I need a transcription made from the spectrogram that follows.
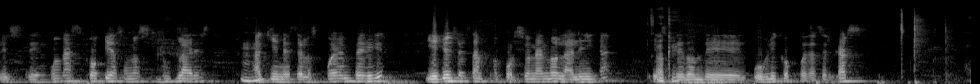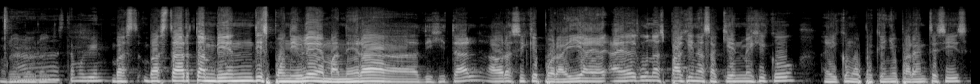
este, unas copias, unos ejemplares a quienes se los pueden pedir y ellos ya están proporcionando la liga este, donde el público puede acercarse. Ah, está muy bien. Va, a estar también disponible de manera digital. Ahora sí que por ahí hay, algunas páginas aquí en México, ahí como pequeño paréntesis,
